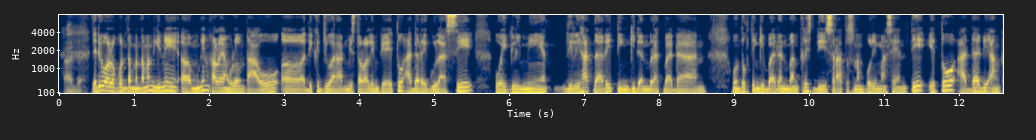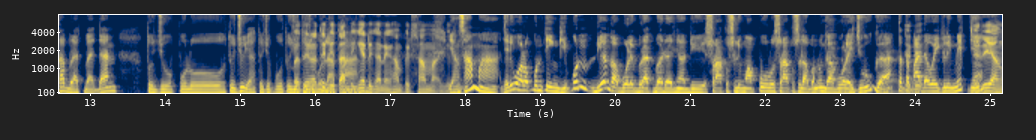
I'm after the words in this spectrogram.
Ada. Jadi walaupun teman-teman gini eh, Mungkin kalau yang belum tahu eh, Di kejuaraan Mister Olympia itu Ada regulasi weight limit Dilihat dari tinggi dan berat badan Untuk tinggi badan Bang Kris di 165 cm Itu ada di angka berat badan 77 ya 77 Berarti nanti 78. ditandingnya dengan yang hampir sama gitu. yang sama. Jadi walaupun tinggi pun dia nggak boleh berat badannya di 150, 180 nggak boleh juga. Tetap Jadi- ada weight limitnya. Jadi yang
